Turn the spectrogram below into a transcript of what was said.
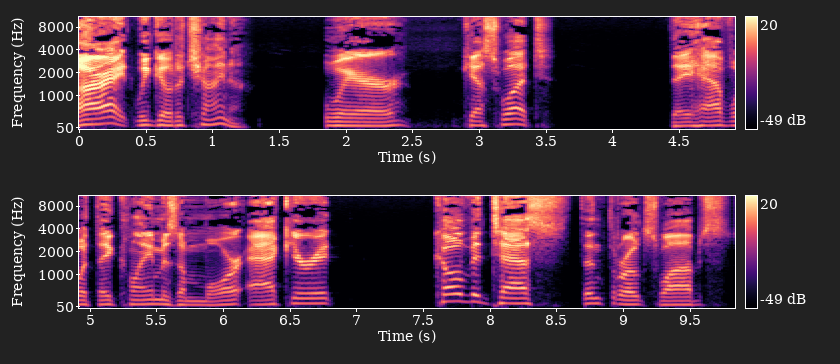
All right, we go to China, where guess what? They have what they claim is a more accurate COVID test than throat swabs.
